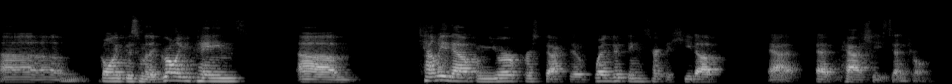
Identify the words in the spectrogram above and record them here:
um, going through some of the growing pains. Um, tell me now, from your perspective, when do things start to heat up at at PASSHE Central?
